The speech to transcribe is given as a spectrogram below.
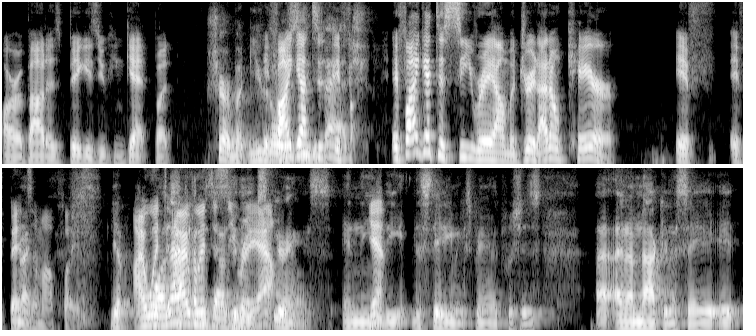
are about as big as you can get but Sure, but you if I got to- badge. if i get to see real madrid i don't care if if Right. benzema plays Yep. I went and to- I went to see the Real. experience in the, Yeah. the the stadium experience, which is, uh, and I'm not going to say it.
